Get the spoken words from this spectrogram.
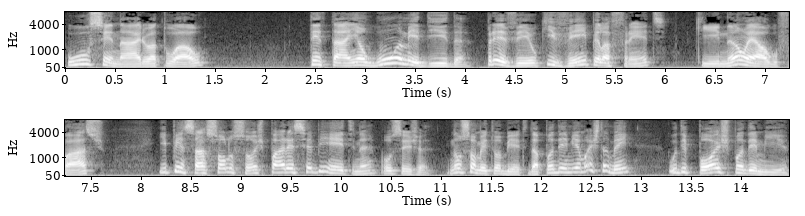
o cenário atual, tentar em alguma medida prever o que vem pela frente que não é algo fácil, e pensar soluções para esse ambiente, né? Ou seja, não somente o ambiente da pandemia, mas também o de pós-pandemia.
